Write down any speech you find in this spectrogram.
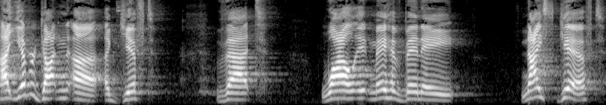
Uh, you ever gotten uh, a gift that, while it may have been a nice gift,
